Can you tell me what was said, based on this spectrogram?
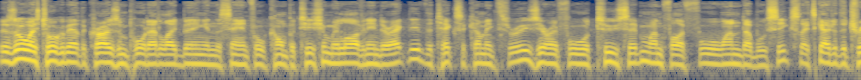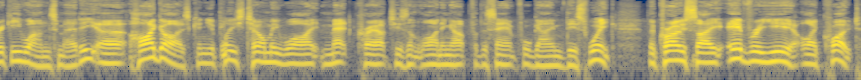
There's always talk about the Crows and Port Adelaide being in the SANFL competition. We're live and interactive. The texts are coming through 0427 154 166. Let's go to the tricky ones, Maddie. Uh, hi, guys. Can you please tell me why Matt Crouch isn't lining up for the SANFL game this week? The Crows say every year, I quote,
